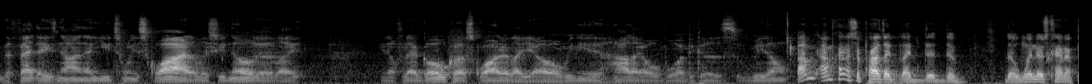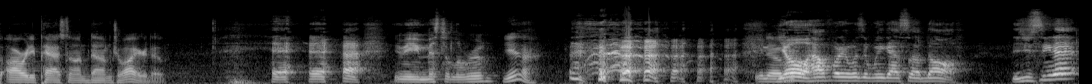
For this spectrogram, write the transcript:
the fact that he's now in that U twenty squad, lets you know that like, you know, for that Gold Cup squad, they're like, yo, we need to highlight old boy because we don't. I'm I'm kind of surprised that like the the the winners kind of already passed on Dom Dwyer though. you mean Mr. Leroux? Yeah. you know, Yo, how funny was it when he got subbed off? Did you see that?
